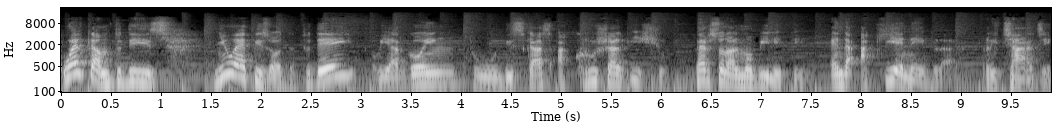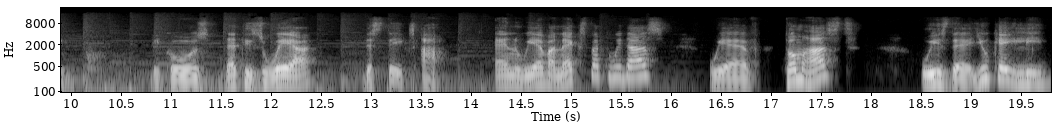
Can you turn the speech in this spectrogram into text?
Welcome to this new episode. Today we are going to discuss a crucial issue personal mobility and a key enabler recharging, because that is where the stakes are. And we have an expert with us. We have Tom Hurst, who is the UK lead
